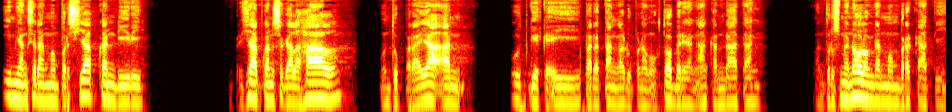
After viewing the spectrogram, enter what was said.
tim yang sedang mempersiapkan diri, mempersiapkan segala hal untuk perayaan HUT GKI pada tanggal 26 Oktober yang akan datang. Tuhan terus menolong dan memberkati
